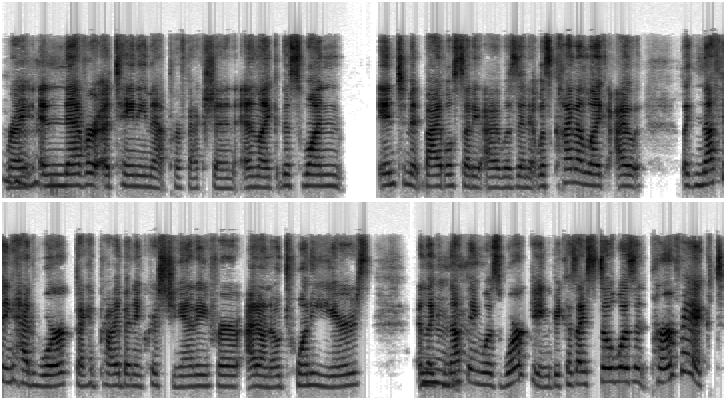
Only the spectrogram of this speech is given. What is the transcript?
right? Mhm. And never attaining that perfection. And like this one intimate Bible study I was in, it was kind of like I like nothing had worked. I had probably been in Christianity for I don't know 20 years and like Mhm. nothing was working because I still wasn't perfect.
